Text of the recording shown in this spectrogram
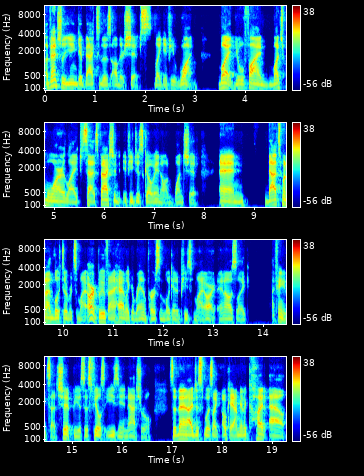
eventually you can get back to those other ships, like if you want. But you'll find much more like satisfaction if you just go in on one ship. And that's when I looked over to my art booth and I had like a random person look at a piece of my art. And I was like, I think it's that shit because this feels easy and natural. So then I just was like, okay, I'm going to cut out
